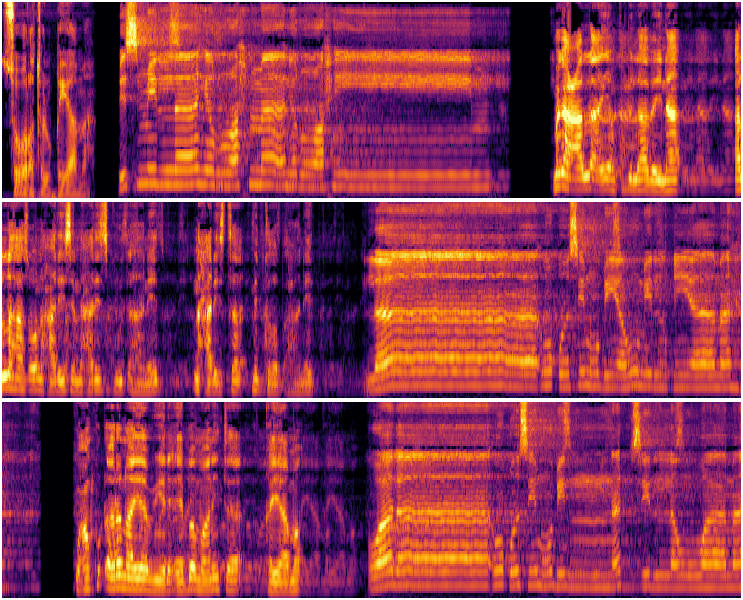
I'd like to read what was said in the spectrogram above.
سورة القيامة بسم الله الرحمن الرحيم magaca alle ayaan ku bilaabaynaa allahaas oo naxariisa naxariis guud ahaaneed naxariista mid godob ahaaneed لا أقسم بيوم القيامة waxaan ku dhaaranayaa buu yidhi eebba maalinta qiyaamo ولا أقسم بالنفس اللوامة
